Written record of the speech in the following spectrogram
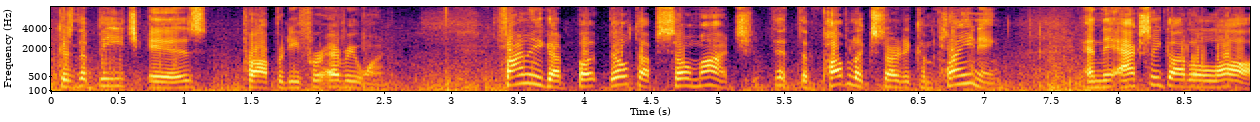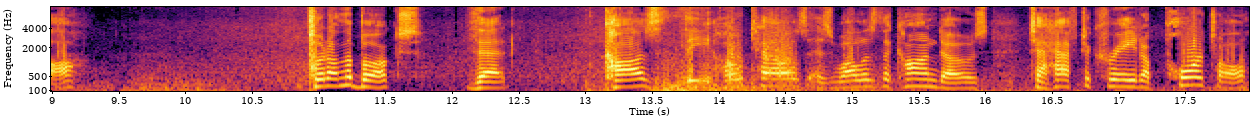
Because the beach is property for everyone. Finally, it got built up so much that the public started complaining, and they actually got a law put on the books that caused the hotels as well as the condos to have to create a portal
